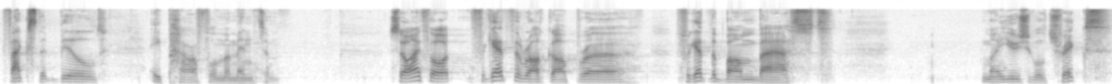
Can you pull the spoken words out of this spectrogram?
Facts that build a powerful momentum. So I thought, forget the rock opera, forget the bombast, my usual tricks.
